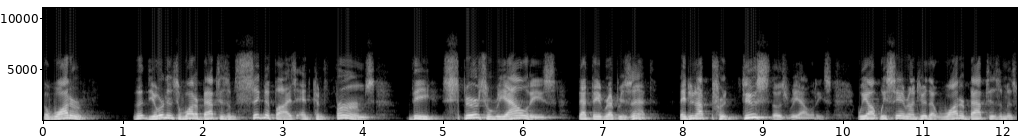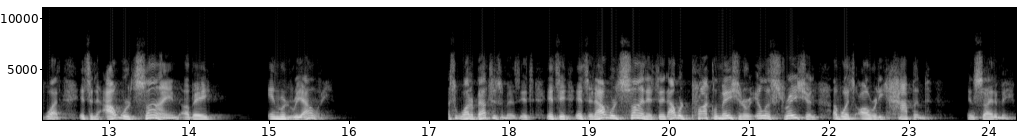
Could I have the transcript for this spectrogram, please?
The water, the, the ordinance of water baptism signifies and confirms the spiritual realities that they represent. They do not produce those realities. We, uh, we say around here that water baptism is what? It's an outward sign of a inward reality. That's what water baptism is. It's, it's, a, it's an outward sign, it's an outward proclamation or illustration of what's already happened inside of me.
